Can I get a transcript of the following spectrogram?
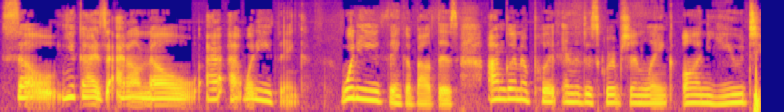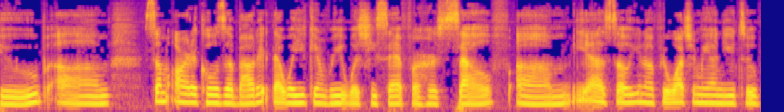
So, you guys, I don't know. I, I, what do you think? What do you think about this? I'm going to put in the description link on YouTube um, some articles about it. That way you can read what she said for herself. Um, yeah, so, you know, if you're watching me on YouTube,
